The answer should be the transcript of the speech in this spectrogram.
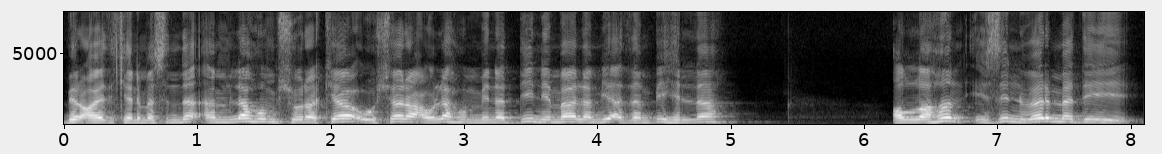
bir ayet kelimesinde em lehum şurakâ'u şer'u lehum mined-dîni mâ lem ye'zen bihillah Allah'ın izin vermediği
